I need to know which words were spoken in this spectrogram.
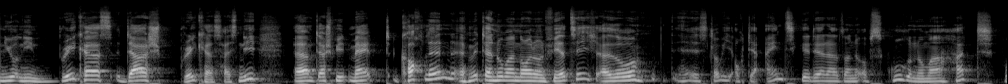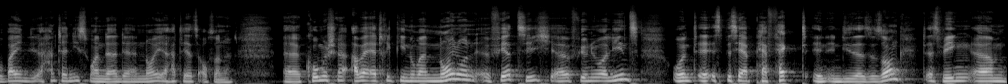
New Orleans Breakers. Da Breakers heißen die. Ähm, da spielt Matt Cochlin äh, mit der Nummer 49. Also ist, glaube ich, auch der Einzige, der da so eine obskure Nummer hat. Wobei Hunter Nieswander, der Neue, hatte jetzt auch so eine äh, komische. Aber er trägt die Nummer 49 äh, für New Orleans und äh, ist bisher perfekt in, in dieser Saison. Deswegen, ähm,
